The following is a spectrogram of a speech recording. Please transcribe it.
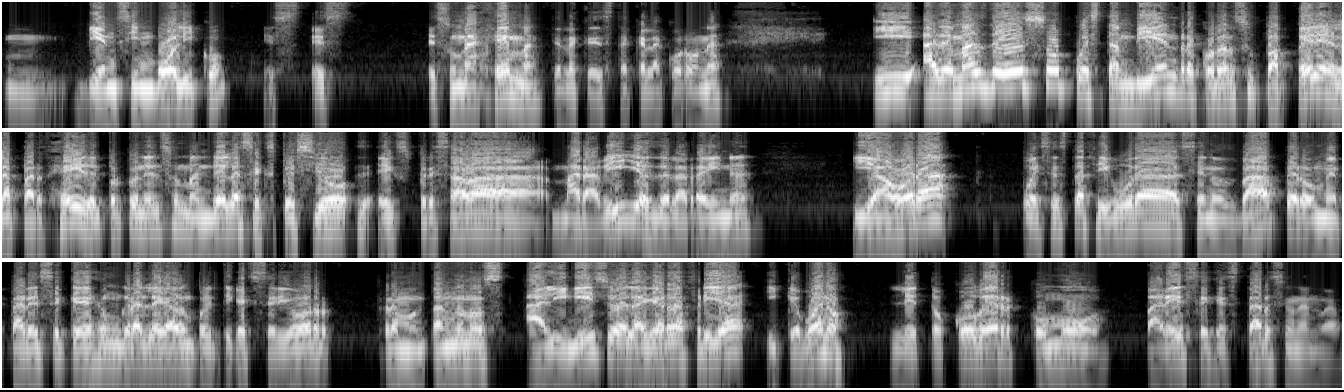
bien simbólico, es, es, es una gema que es la que destaca la corona. Y además de eso, pues también recordar su papel en la apartheid. El propio Nelson Mandela se expresó, expresaba maravillas de la reina. Y ahora, pues esta figura se nos va, pero me parece que deja un gran legado en política exterior, remontándonos al inicio de la Guerra Fría y que bueno, le tocó ver cómo parece gestarse una nueva.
